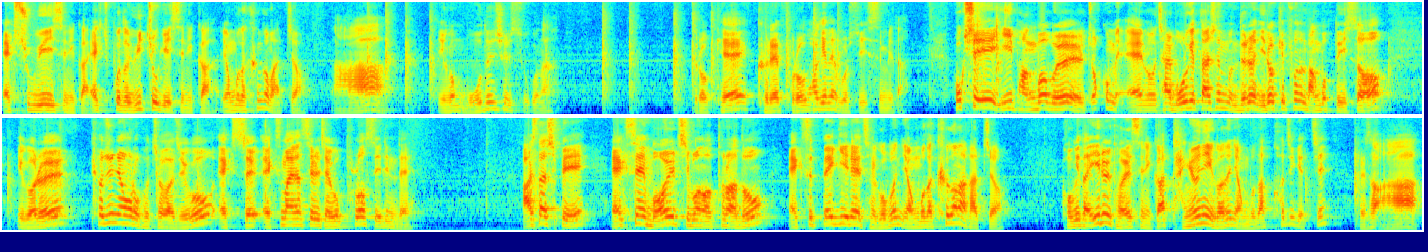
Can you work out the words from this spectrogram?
x축 위에 있으니까 x축보다 위쪽에 있으니까 0보다 큰 거 맞죠? 아 이건 모든 실수구나. 이렇게 그래프로 확인해 볼 수 있습니다. 혹시 이 방법을 조금 애- 뭐잘 모르겠다 하시는 분들은 이렇게 푸는 방법도 있어. 이거를 표준형으로 고쳐가지고 x, x-1 제곱 플러스 1인데 아시다시피 x에 뭘 집어넣더라도 x 빼기 1의 제곱은 0보다 크거나 같죠. 거기다 1을 더했으니까 당연히 이거는 0보다 커지겠지. 그래서 아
